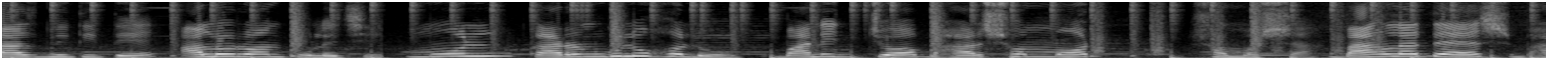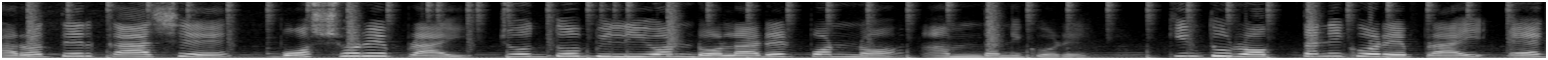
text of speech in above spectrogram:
রাজনীতিতে আলোড়ন তুলেছে। মূল কারণগুলো হল বাণিজ্য ভারসাম্যর সমস্যা। বাংলাদেশ ভারতের কাছে বছরে প্রায় চোদ্দ বিলিয়ন ডলারের পণ্য আমদানি করে, কিন্তু রপ্তানি করে প্রায় এক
